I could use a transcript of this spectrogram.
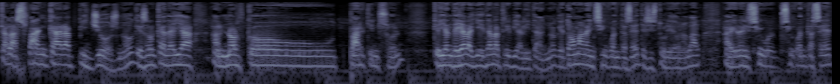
que les fa encara pitjors, no? que és el que deia el Northcote Parkinson, que ell en deia la llei de la trivialitat. No? Aquest home l'any 57, és historiador naval, l'any 57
